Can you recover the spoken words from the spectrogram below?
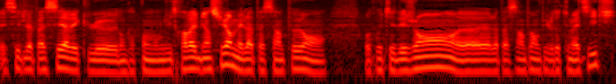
essayer de la passer avec le donc monde du travail bien sûr, mais la passer un peu en recruter des gens, euh, la passer un peu en pilote automatique,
